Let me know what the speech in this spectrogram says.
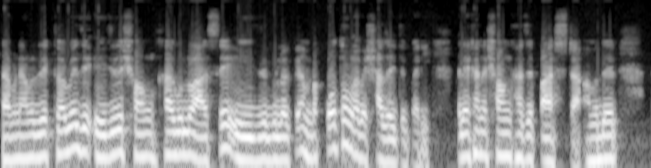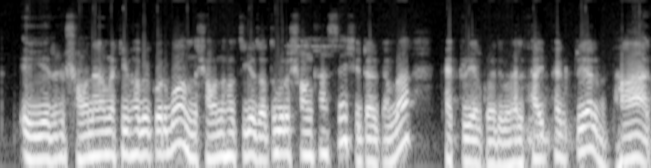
তার মানে আমাদের দেখতে হবে যে এই যে সংখ্যাগুলো আছে, এই যেগুলোকে আমরা কতভাবে সাজাইতে পারি? তাহলে এখানে সংখ্যা আছে পাঁচটা। আমাদের এই এর সমাধান আমরা কীভাবে করব? আমাদের সমাধান হচ্ছে গিয়ে যতগুলো সংখ্যা আছে সেটাকে আমরা ফ্যাক্টোরিয়াল করে দেবো। তাহলে ফাইভ ফ্যাক্টোরিয়াল ভাগ।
